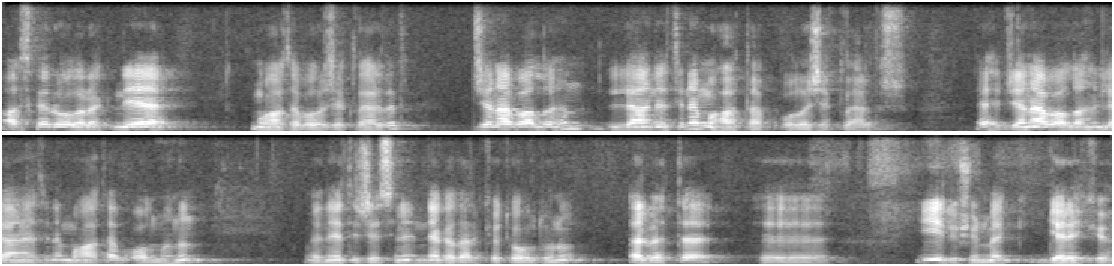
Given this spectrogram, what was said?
asgari olarak neye muhatap olacaklardır? Cenab-ı Allah'ın lanetine muhatap olacaklardır. Eh, Cenab-ı Allah'ın lanetine muhatap olmanın ve neticesinin ne kadar kötü olduğunu elbette e, iyi düşünmek gerekiyor.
